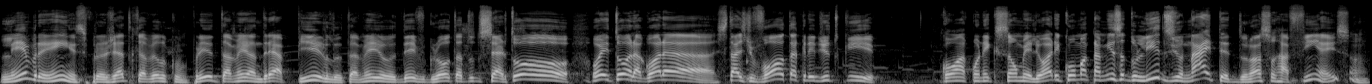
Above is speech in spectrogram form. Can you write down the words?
Lembra, hein? Esse projeto Cabelo Comprido, tá meio André Pirlo, tá meio Dave Grohl, tá tudo certo. Ô, ô Heitor, agora estás de volta, acredito que com a conexão melhor e com uma camisa do Leeds United, do nosso Rafinha, é isso?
